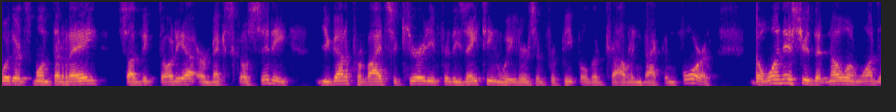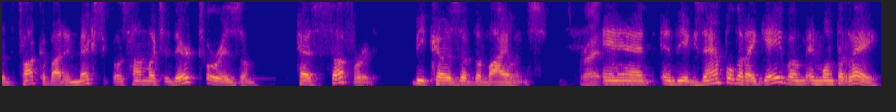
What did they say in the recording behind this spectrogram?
whether it's Monterrey, Ciudad Victoria, or Mexico City, you got to provide security for these 18 wheelers and for people that are traveling back and forth. The one issue that no one wanted to talk about in Mexico is how much their tourism has suffered because of the violence. Right. And and the example that I gave them in Monterrey,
